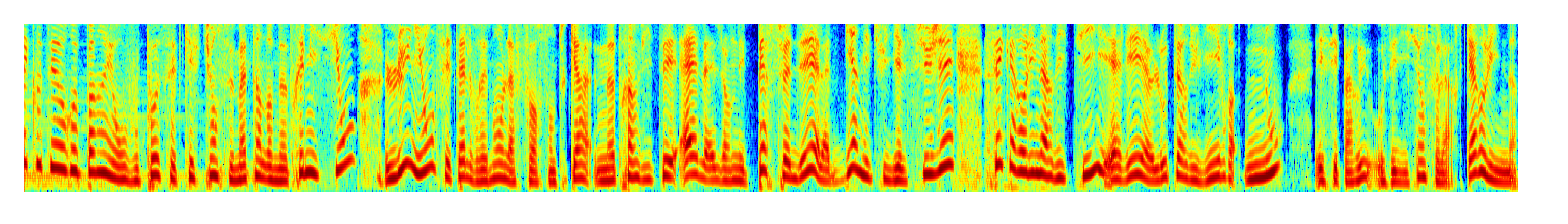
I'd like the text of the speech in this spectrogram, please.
écoutez Europe 1 et on vous pose cette question ce matin dans notre émission. L'union fait-elle vraiment la force? En tout cas, notre invitée, elle, elle en est persuadée, elle a bien étudié le sujet. C'est Caroline Arditi et elle est euh, l'auteur du livre Nous et c'est paru aux éditions Solar. Caroline,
